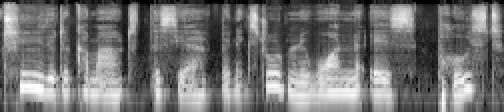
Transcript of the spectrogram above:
Two that have come out this year have been extraordinary. One is Proust,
